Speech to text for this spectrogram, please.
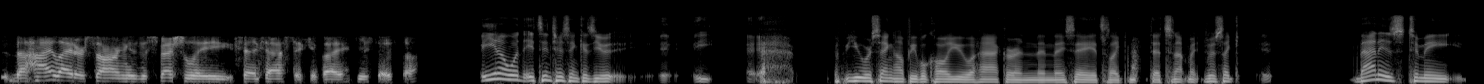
The highlighter song is especially fantastic, if I do say so. You know what? It's interesting because you you were saying how people call you a hacker, and then they say it's like that's not my. Just like that is to me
